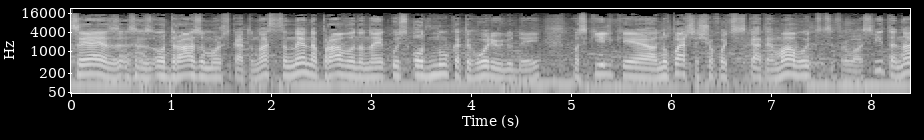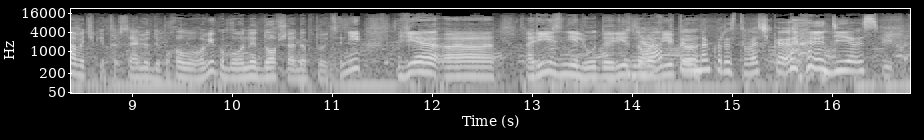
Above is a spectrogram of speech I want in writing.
це одразу можу сказати. У нас це не направлено на якусь одну категорію людей, оскільки, ну, перше, що хочу сказати, мабуть, цифрова освіта, навички це все люди похилого віку, бо вони довше адаптуються. Ні, є е, різні люди різного Я віку. активна користувачка дія освіти.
